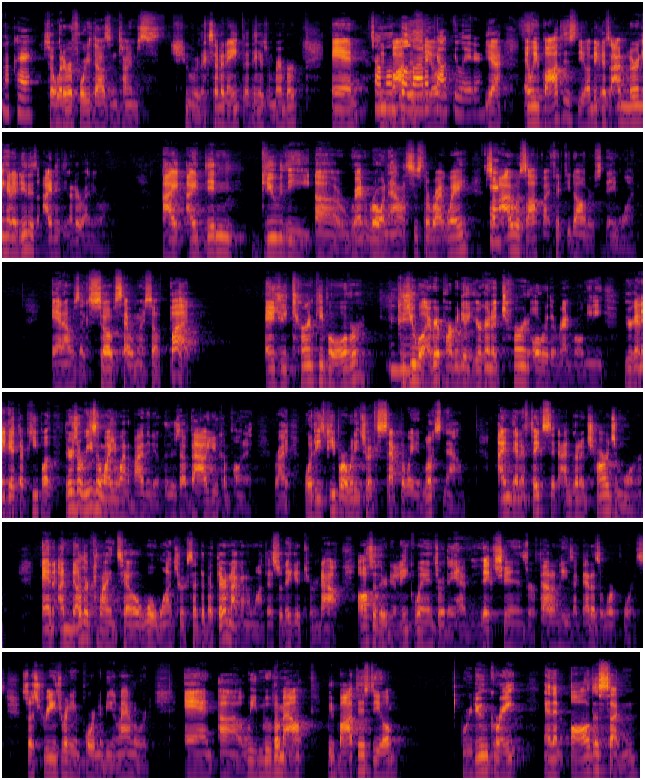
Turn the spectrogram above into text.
Okay. So whatever forty thousand times two, like seven eight, I think is remember. And Someone we bought pull this out a deal. calculator. Yeah, and we bought this deal and because I'm learning how to do this. I did the underwriting wrong. I I didn't do the uh, rent roll analysis the right way, so Okay. I was off by fifty dollars day one, and I was like so upset with myself. But as you turn people over, because you will every apartment deal, you're going to turn over the rent roll, meaning you're going to get the people. There's a reason why you want to buy the deal because there's a value component, right? Well, these people are willing to accept the way it looks now. I'm going to fix it. I'm going to charge more. And another clientele will want to accept it, but they're not going to want that, so they get turned out. Also, they're delinquents or they have evictions or felonies, like that doesn't work for us. So screening is really important to be a landlord. And uh, we move them out. We bought this deal. We're doing great, and then all of a sudden,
